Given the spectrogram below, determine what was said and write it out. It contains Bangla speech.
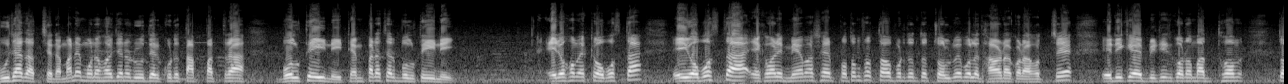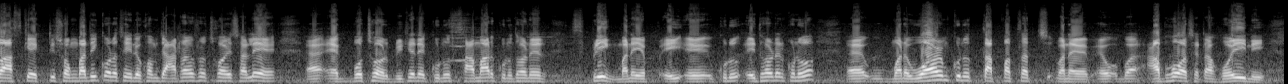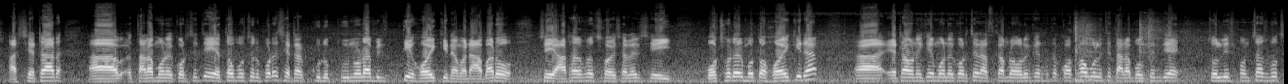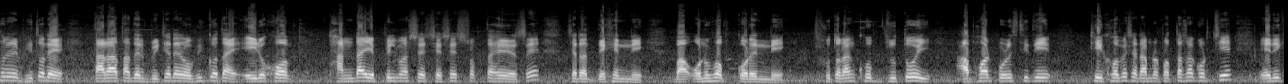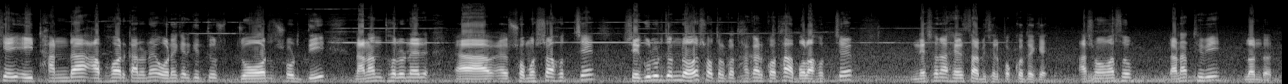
বোঝা যাচ্ছে না। মানে মনে হয় যেন রোদের কোনো তাপমাত্রা বলতেই নেই টেম্পারেচার বলতেই নেই। এরকম একটা অবস্থা। এই অবস্থা একেবারে মে মাসের প্রথম সপ্তাহ পর্যন্ত চলবে বলে ধারণা করা হচ্ছে। এদিকে ব্রিটিশ গণমাধ্যম তো আজকে একটি সংবাদই করেছে এরকম যে আঠারোশো ছয় সালে এক বছর ব্রিটেনে কোনো সামার, কোনো ধরনের স্প্রিং মানে এই কোনো, এই ধরনের কোনো মানে ওয়ার্ম কোনো তাপমাত্রা মানে আবহাওয়া সেটা হয়নি। আর সেটার তারা মনে করছে যে এত বছর পরে সেটার কোনো পুনরাবৃত্তি হয় কিনা মানে আবারও সেই আঠারোশো ছয় সালের সেই বছরের মতো হয় কিনা। এটা অনেকে মনে করছেন, আজকে আমরা অনেকের সাথে কথাও বলেছি, তারা বলছেন যে চল্লিশ পঞ্চাশ বছরের ভিতরে তারা তাদের ব্রিটেনের অভিজ্ঞতায় এইরকম ঠান্ডা এপ্রিল মাসের শেষের সপ্তাহে এসে সেটা দেখেননি বা অনুভব করেননি। সুতরাং খুব দ্রুতই আবহাওয়ার পরিস্থিতি ঠিক হবে সেটা আমরা প্রত্যাশা করছি। এদিকে এই ঠান্ডা আবহাওয়ার কারণে অনেকের কিন্তু জ্বর, সর্দি, নানান ধরনের সমস্যা হচ্ছে। সেগুলোর জন্য সতর্ক থাকার কথা বলা হচ্ছে ন্যাশনাল হেলথ সার্ভিসের পক্ষ থেকে। আসম মাসুম রানার টিভি লন্ডন।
